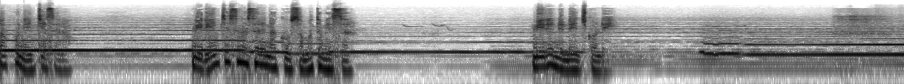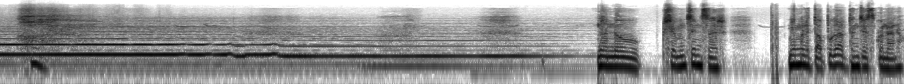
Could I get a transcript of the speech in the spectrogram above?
తప్పు నేను చేశాను. మీరేం చేసినా సరే నాకు సమ్మతమే సార్. మీరే నిర్ణయించుకోండి. క్షమించండి సార్. మిమ్మల్ని తప్పుగా అర్థం చేసుకున్నాను.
